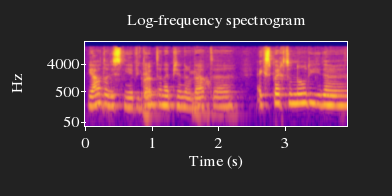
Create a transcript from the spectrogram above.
Ja, dat is niet evident. Dan heb je inderdaad uh, experten nodig die daar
